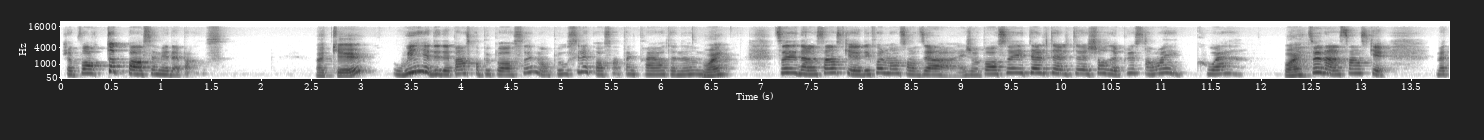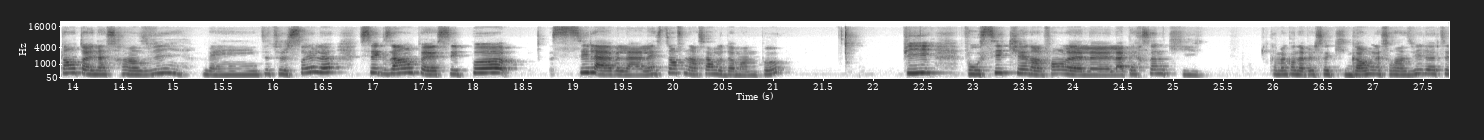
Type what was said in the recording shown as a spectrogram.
je vais pouvoir tout passer mes dépenses. OK. Oui, il y a des dépenses qu'on peut passer, mais on peut aussi les passer en tant que travailleur autonome. Ouais. Tu sais, dans le sens que des fois, le monde se dit Ah, je vais passer telle, telle, telle chose de plus. Ah ouais, quoi? Ouais. Tu sais, dans le sens que, mettons, tu as une assurance vie, ben, tu sais, tu le sais, là. Si, exemple, c'est pas. Si l'institution financière ne le demande pas, puis il faut aussi que, dans le fond, le- le- la personne qui. Comment qu'on appelle ça? Qui gagne l'assurance vie, là, le-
